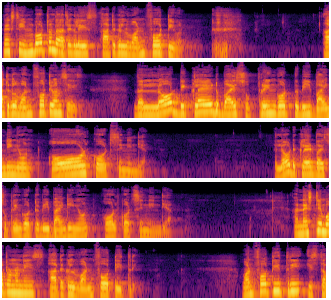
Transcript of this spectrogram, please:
Next important article is Article 141. article 141 says the law declared by Supreme Court to be binding on all courts in India. The law declared by Supreme Court to be binding on all courts in India. And next important one is Article 143. 143 is the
